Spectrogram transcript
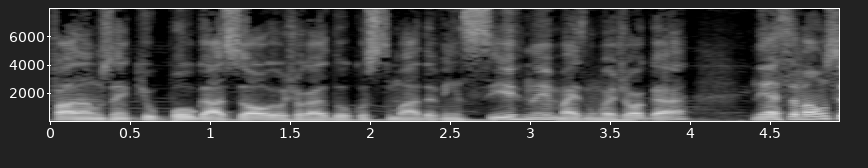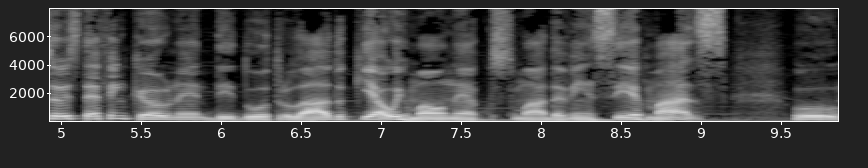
falamos, né, que o Paul Gasol é o jogador acostumado a vencer, né, mas não vai jogar. Nessa vamos ser o Stephen Curry, né, de, do outro lado, que é o irmão, né, acostumado a vencer, mas o,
